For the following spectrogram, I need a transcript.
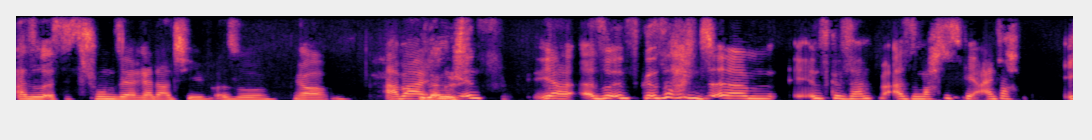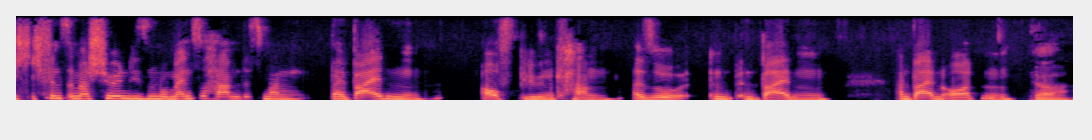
also es ist schon sehr relativ. Also ja. Aber ins, ja, also insgesamt, ähm, insgesamt, also macht es mir einfach, ich, ich finde es immer schön, diesen Moment zu haben, dass man bei beiden aufblühen kann. Also in, in beiden, an beiden Orten. Ja.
